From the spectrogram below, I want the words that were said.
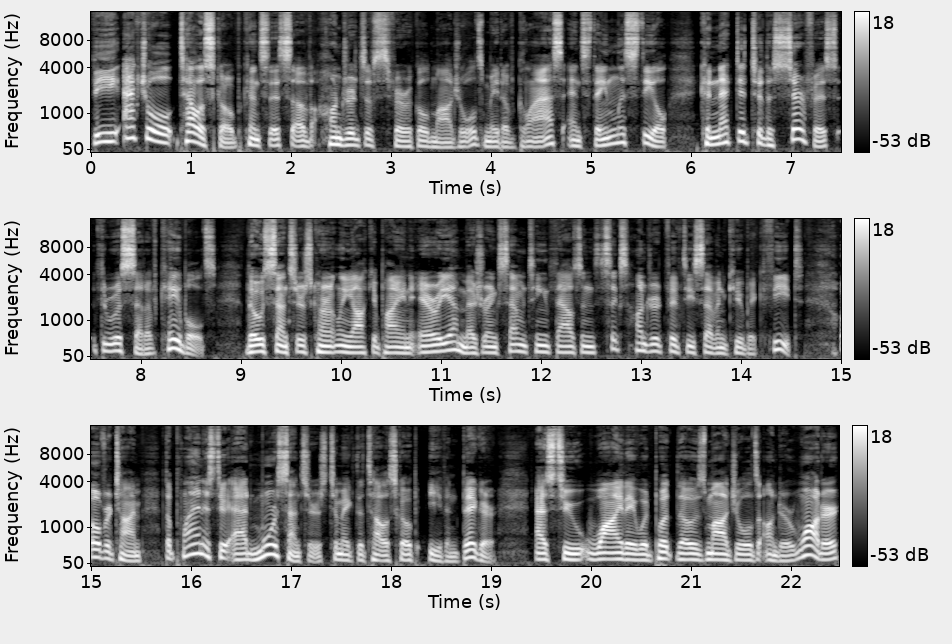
The actual telescope consists of hundreds of spherical modules made of glass and stainless steel connected to the surface through a set of cables. Those sensors currently occupy an area area measuring 17,657 cubic feet. Over time, the plan is to add more sensors to make the telescope even bigger. As to why they would put those modules underwater,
